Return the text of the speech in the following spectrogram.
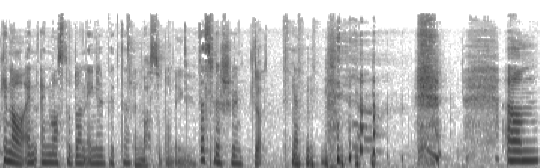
Genau, ein, ein Mastodon-Engel bitte. Ein Mastodon-Engel. Das wäre schön. Ja. Ähm,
